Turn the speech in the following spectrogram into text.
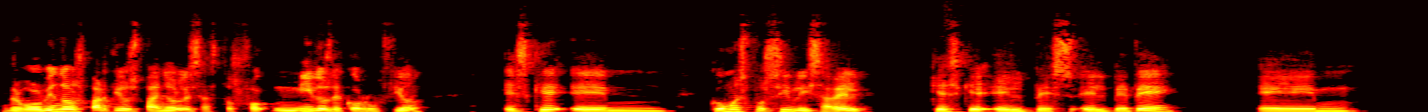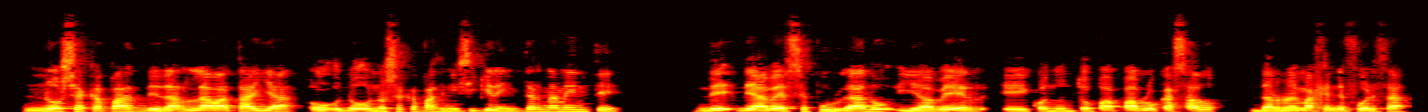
Pero volviendo a los partidos españoles, a estos nidos de corrupción, es que, em, ¿cómo es posible, Isabel, que es que el, PP em, no sea capaz de dar la batalla o no, no sea capaz ni siquiera internamente de, haberse purgado y haber, eh, cuando entró Pablo Casado, dar una imagen de fuerza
